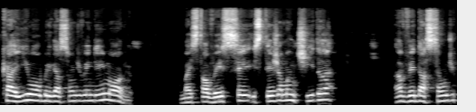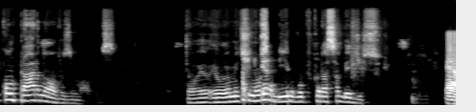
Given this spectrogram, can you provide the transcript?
caiu a obrigação de vender imóvel mas talvez esteja mantida a vedação de comprar novos imóveis. Então, eu, eu realmente não sabia, eu vou procurar saber disso. É,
